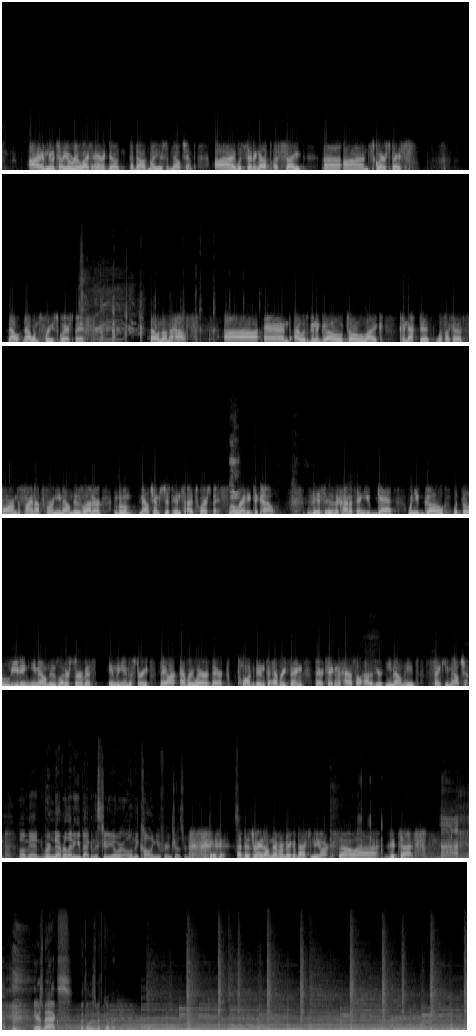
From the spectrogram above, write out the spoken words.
I'm going to tell you a real life anecdote about my use of Mailchimp. I was setting up a site uh, on Squarespace. That that one's free, Squarespace. that one's on the house. uh, and I was gonna go to like connect it with like a form to sign up for an email newsletter. And boom, Mailchimp's just inside Squarespace, ready to go. This is the kind of thing you get when you go with the leading email newsletter service in the industry. They are everywhere. They are plugged into everything. They are taking the hassle out of your email needs. Thank you, MailChimp. Oh man, we're never letting you back in the studio. We're only calling you for intros from now on. At this rate, I'll never make it back to New York. So, uh, good times. Here's Max with Elizabeth Gilbert.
